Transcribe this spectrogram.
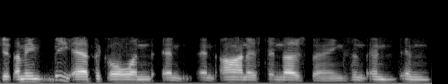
Just, I mean, be ethical and and and honest in those things, and and and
